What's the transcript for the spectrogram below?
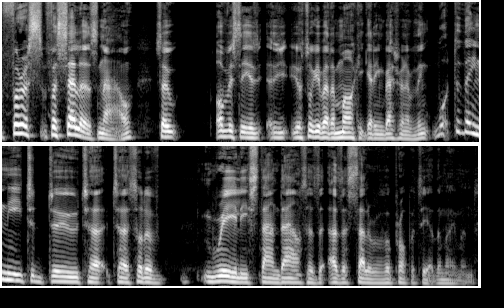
for us for sellers now, so obviously uh, you're talking about a market getting better and everything. What do they need to do to to sort of really stand out as as a seller of a property at the moment?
